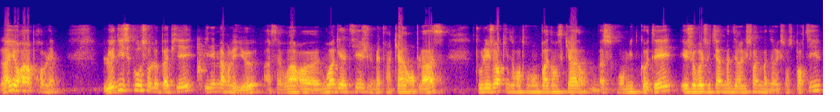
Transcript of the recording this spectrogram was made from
là il y aura un problème. Le discours sur le papier, il est merveilleux, à savoir euh, moi Galtier, je vais mettre un cadre en place. Tous les joueurs qui ne rentreront pas dans ce cadre bah, seront mis de côté et j'aurai le soutien de ma direction et de ma direction sportive.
